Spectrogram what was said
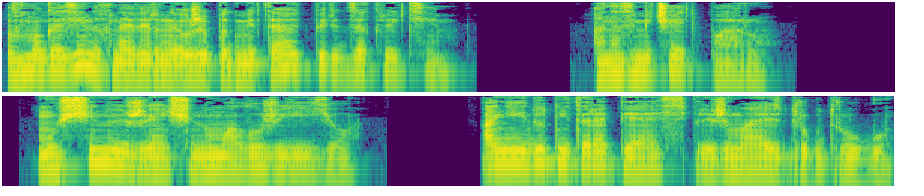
В магазинах, наверное, уже подметают перед закрытием. Она замечает пару. Мужчину и женщину моложе ее. Они идут не торопясь, прижимаясь друг к другу.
